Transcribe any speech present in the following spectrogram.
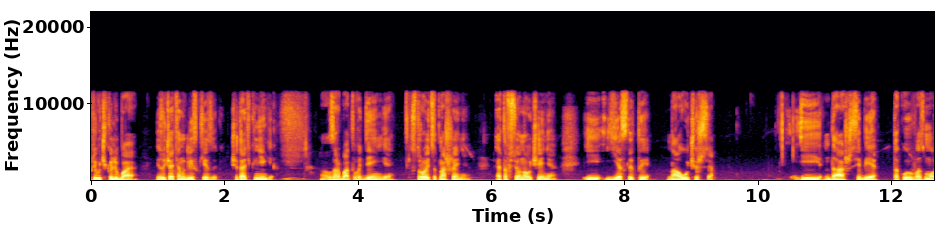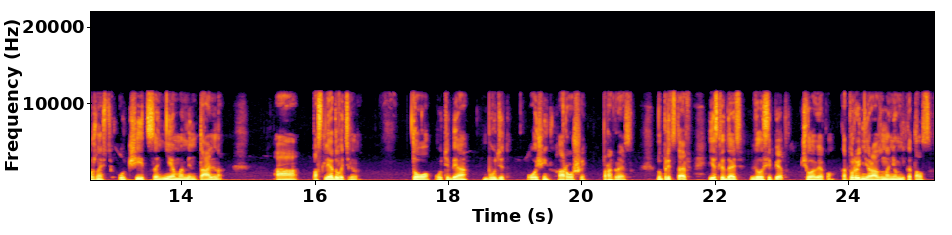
Привычка любая. Изучать английский язык, читать книги, зарабатывать деньги, строить отношения. Это все научение. И если ты научишься и дашь себе такую возможность учиться не моментально, а последовательно, то у тебя будет очень хороший прогресс. Ну, представь, если дать велосипед человеку, который ни разу на нем не катался.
